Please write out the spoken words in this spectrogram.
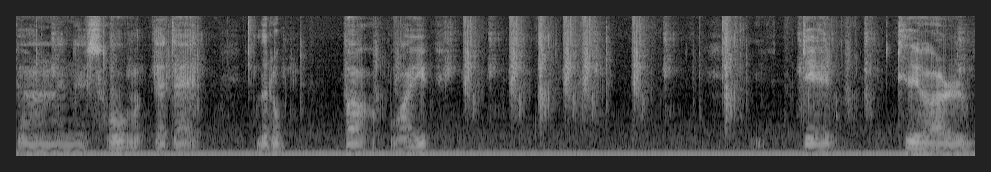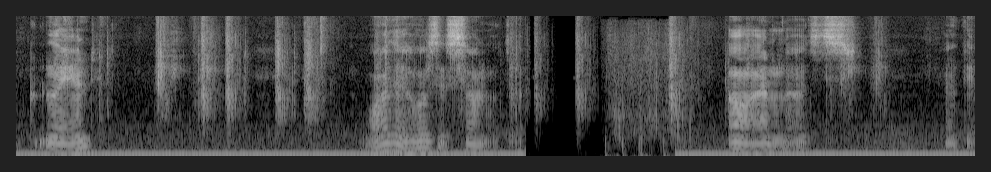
In this hole that that little butt wipe did to our land. Why the hell is this sun like that? Oh, I don't know. It's okay.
